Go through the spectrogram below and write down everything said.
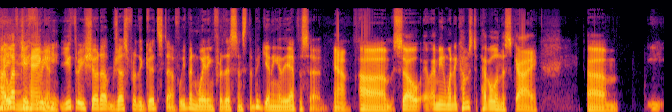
oh, I left you, hanging. Three, you three showed up just for the good stuff. We've been waiting for this since the beginning of the episode. Yeah. Um, so, I mean, when it comes to Pebble in the Sky, um, y-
